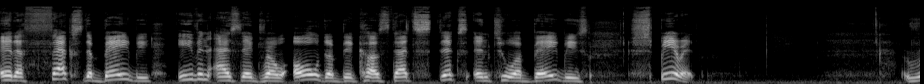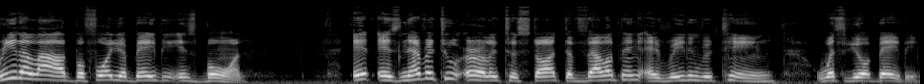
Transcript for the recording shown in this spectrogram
it affects the baby even as they grow older because that sticks into a baby's spirit. Read aloud before your baby is born. It is never too early to start developing a reading routine with your baby.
